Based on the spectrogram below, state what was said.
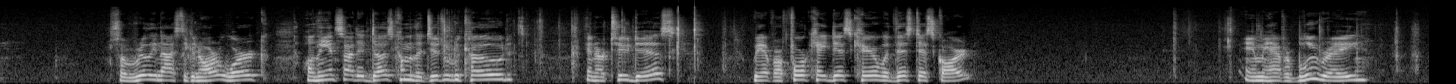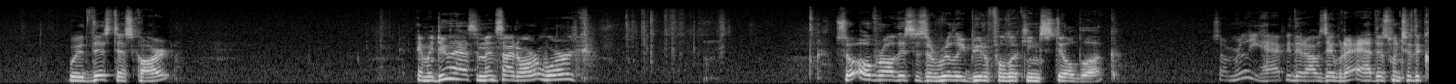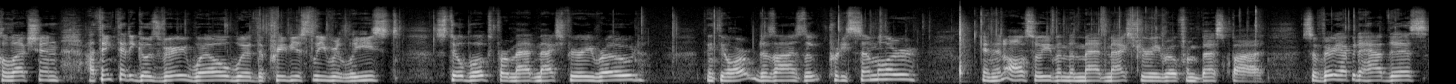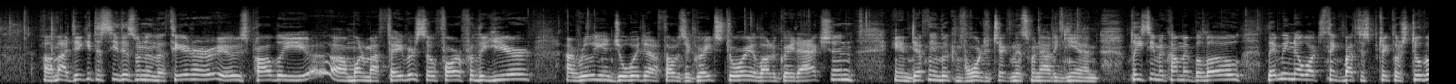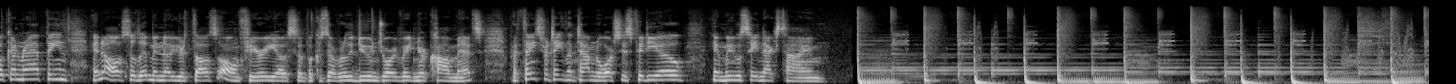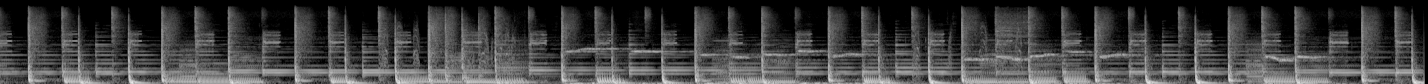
So really nice looking artwork. On the inside it does come with a digital code and our two discs. We have our 4K disc here with this disc art. And we have our Blu-ray with this disc art. And we do have some inside artwork. So overall this is a really beautiful looking steelbook. So I'm really happy that I was able to add this one to the collection. I think that it goes very well with the previously released steelbooks for Mad Max Fury Road. I think the art designs look pretty similar. And then also even the Mad Max Fury Road from Best Buy. So very happy to have this. Um, I did get to see this one in the theater. It was probably um, one of my favorites so far for the year. I really enjoyed it. I thought it was a great story, a lot of great action, and definitely looking forward to checking this one out again. Please leave me a comment below. Let me know what you think about this particular steelbook unwrapping, and also let me know your thoughts on Furiosa because I really do enjoy reading your comments. But thanks for taking the time to watch this video, and we will see you next time.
